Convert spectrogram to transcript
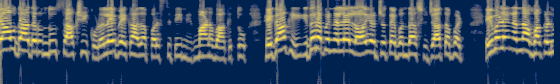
ಯಾವುದಾದರೊಂದು ಸಾಕ್ಷಿ ಕೊಡಲೇಬೇಕಾದ ಪರಿಸ್ಥಿತಿ ನಿರ್ಮಾಣವಾಗಿತ್ತು. ಹೀಗಾಗಿ ಇದರ ಬೆನ್ನಲ್ಲೇ ಲಾಯರ್ ಜೊತೆ ಬಂದ ಸುಜಾತ ಭಟ್, ಇವಳೆ ನನ್ನ ಮಗಳು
